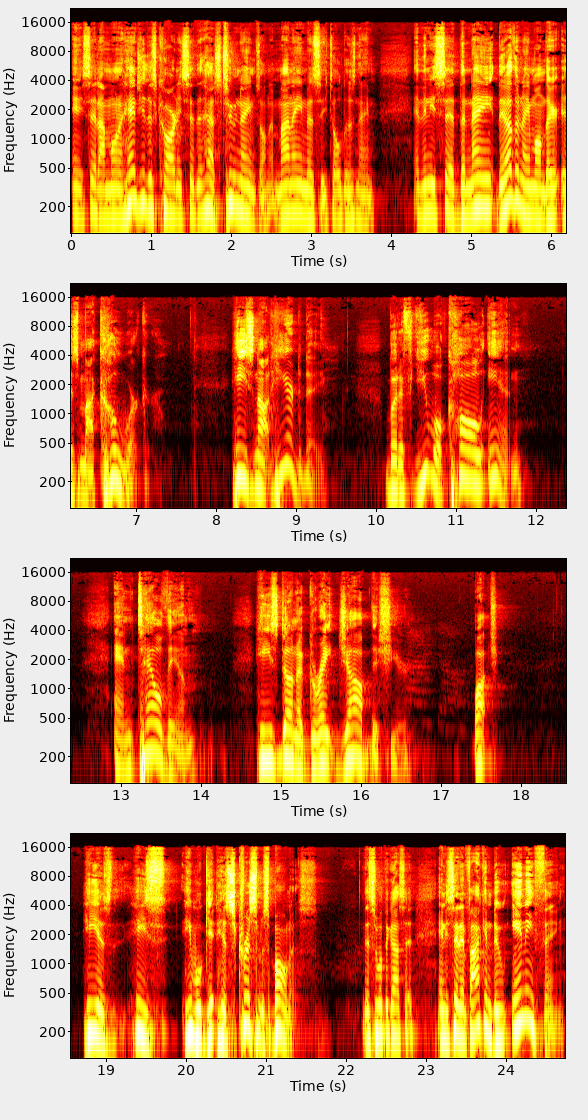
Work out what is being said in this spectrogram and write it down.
And he said, I'm to hand you this card. And he said, It has two names on it. My name is, he told his name. And then he said, The name, the other name on there is my coworker. He's not here today, but if you will call in and tell them he's done a great job this year, watch he is he's he will get his Christmas bonus. This is what the guy said. And he said, if I can do anything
